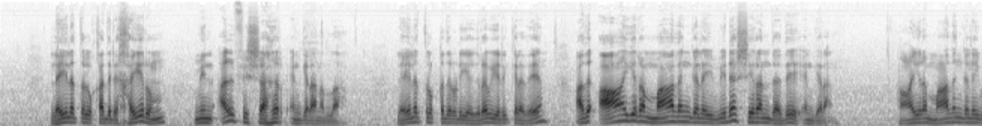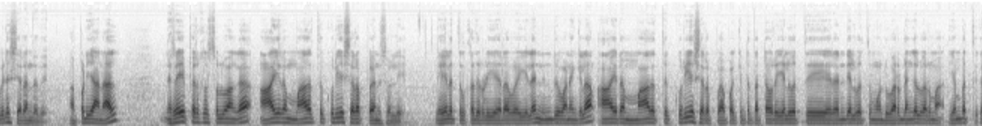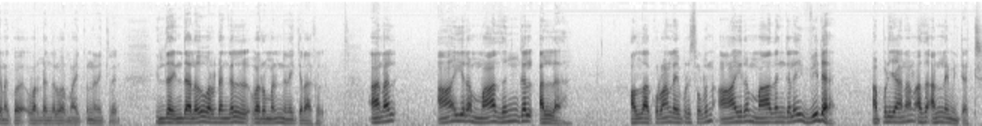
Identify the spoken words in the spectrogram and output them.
லைலத்துல் கதிர் ஹைரும் மின் அல்ஃபி ஷஹர் என்கிறான் அல்லாஹ். லைலத்துல் கதருடைய இரவு இருக்கிறது அது ஆயிரம் மாதங்களை விட சிறந்தது என்கிறான். ஆயிரம் மாதங்களை விட சிறந்தது. அப்படியானால் நிறைய பேர்கள் சொல்லுவாங்க ஆயிரம் மாதத்துக்குரிய சிறப்புன்னு சொல்லி. லேலத்தில் கதருடைய இரவையில் நின்று வணங்கலாம் ஆயிரம் மாதத்துக்குரிய சிறப்பு. அப்போ கிட்டத்தட்ட ஒரு எழுபத்து ரெண்டு எழுபத்தி மூன்று வருடங்கள் வருமா? எண்பத்து கணக்கு வருடங்கள் வருமாய்க்குன்னு நினைக்கிறேன். இந்த இந்த அளவு வருடங்கள் வருமென்னு நினைக்கிறார்கள். ஆனால் ஆயிரம் மாதங்கள் அல்ல. அல்லாஹ் குரானில் எப்படி சொல்கிறேன் ஆயிரம் மாதங்களை விட அப்படியானால் அது அன்லிமிட்டட்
